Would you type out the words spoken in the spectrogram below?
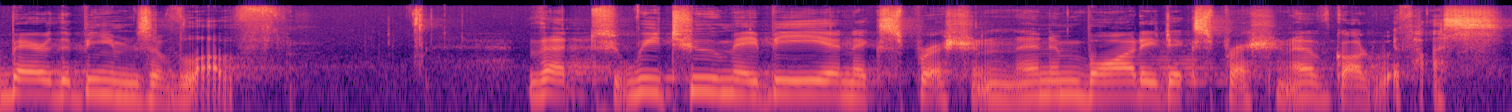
bear the beams of love, that we too may be an expression, an embodied expression of God with us.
